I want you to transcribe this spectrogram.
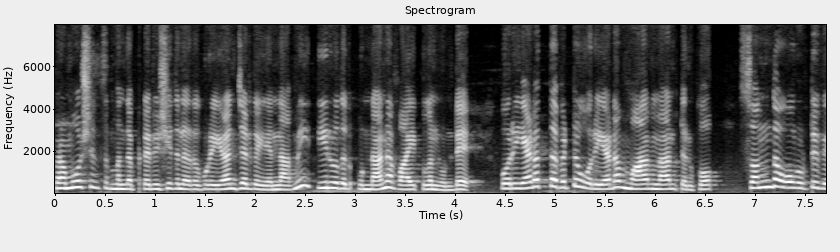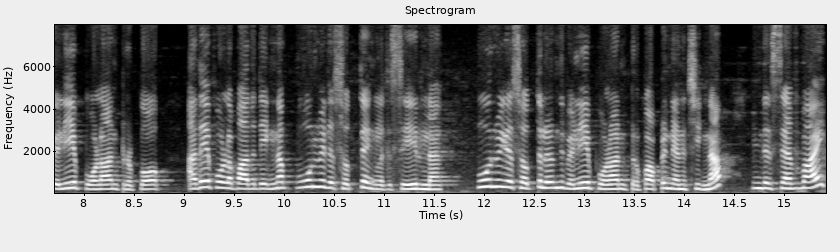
ப்ரமோஷன் சம்பந்தப்பட்ட விஷயத்தில் இருக்கக்கூடிய இளைஞர்கள் எல்லாமே தீர்வதற்குண்டான வாய்ப்புகள் உண்டு. ஒரு இடத்த விட்டு ஒரு இடம் மாறலான்ட்டு இருக்கோம் சொந்த ஊர் விட்டு வெளியே போகலான்ட்டு இருக்கோம் அதே போல் பார்த்துட்டிங்கன்னா பூர்வீக சொத்து எங்களுக்கு சேரல பூர்வீக சொத்துலேருந்து வெளியே போகலான்ட்டு இருக்கோம் அப்படின்னு நினச்சிங்கன்னா இந்த செவ்வாய்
